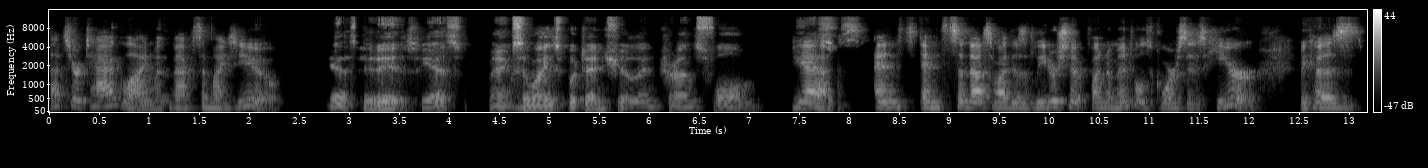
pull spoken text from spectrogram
that's your tagline with MaximizeU? Yes, it is. Yes. Maximize potential and transform. Yes. yes. And and so that's why this leadership fundamentals course is here because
